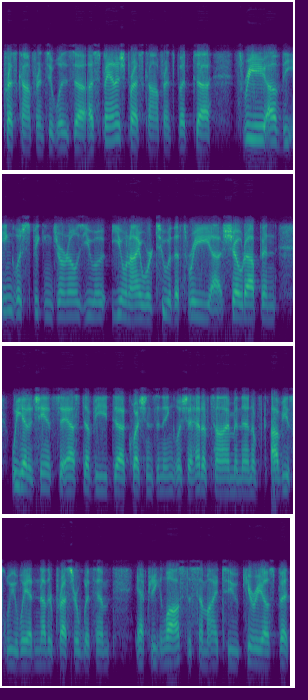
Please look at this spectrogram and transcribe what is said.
press conference. It was uh, a Spanish press conference, but uh, three of the English-speaking journals, you you and I were two of the three, uh, showed up, and we had a chance to ask David uh, questions in English ahead of time, and then obviously we had another presser with him after he lost the semi to Kyrgios, but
